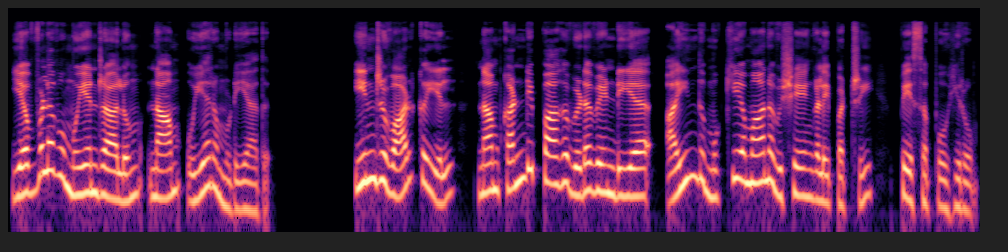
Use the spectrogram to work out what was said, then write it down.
எவ்வளவு முயன்றாலும் நாம் உயர முடியாது. இன்று வாழ்க்கையில் நாம் கண்டிப்பாக விட வேண்டிய ஐந்து முக்கியமான விஷயங்களைப் பற்றி பேசப் போகிறோம்.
